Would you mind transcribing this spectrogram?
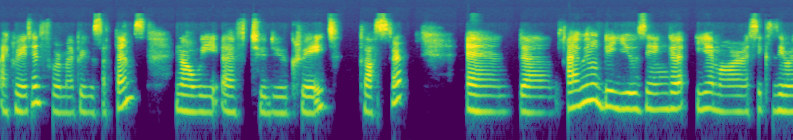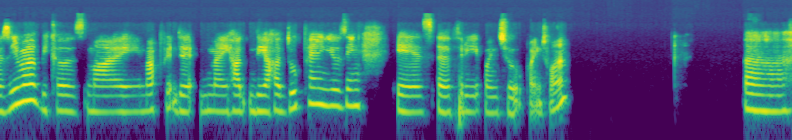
I created for my previous attempts. Now we have to do create cluster. And uh, I will be using EMR 600 because my map, the, my, the Hadoop I'm using is uh, 3.2.1. Uh,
